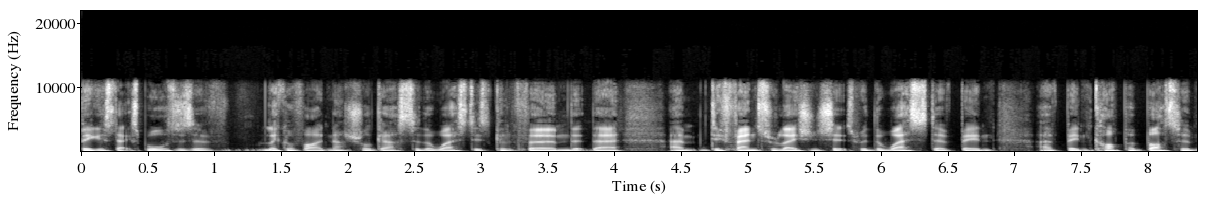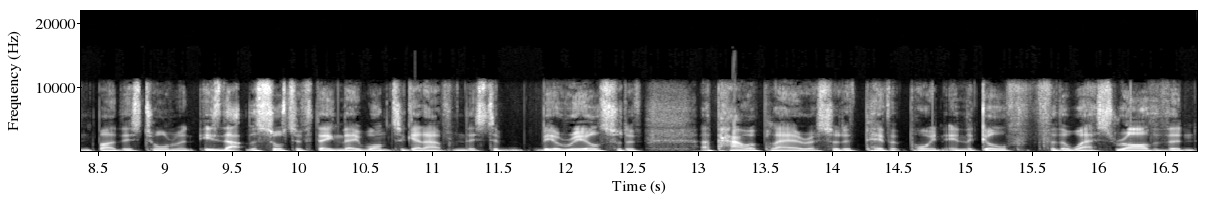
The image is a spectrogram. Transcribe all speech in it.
biggest exporters of liquefied natural gas to the West is confirmed that their um, defence relationships with the West have been have been copper bottomed by this tournament. Is that the sort of thing they want to get out from this? To be a real sort of a power player, a sort of pivot point in the Gulf for the West, rather than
